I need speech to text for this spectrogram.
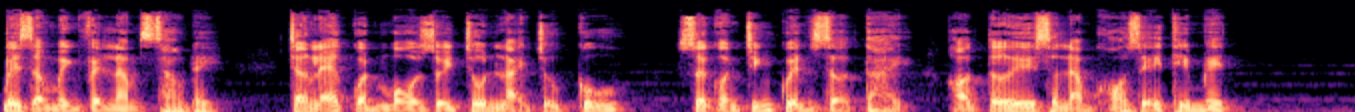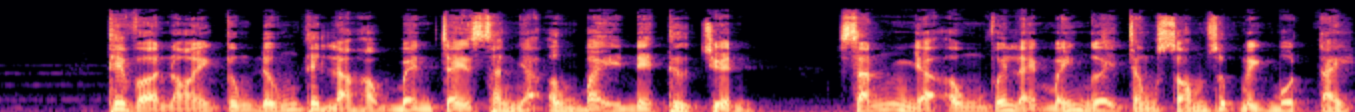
Bây giờ mình phải làm sao đây? Chẳng lẽ quật mộ rồi chôn lại chỗ cũ, Rồi còn chính quyền sở tại, Họ tới sẽ làm khó dễ thì mệt. Thế vợ nói cũng đúng, Thế là học bèn chạy sang nhà ông Bảy để thư chuyển. Sẵn nhà ông với lại mấy người trong xóm giúp mình một tay.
